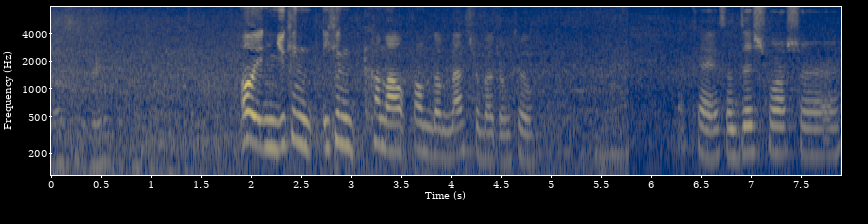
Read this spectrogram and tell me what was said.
That's a great Oh, and you can you can come out from the master bedroom too. Okay, so dishwasher.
